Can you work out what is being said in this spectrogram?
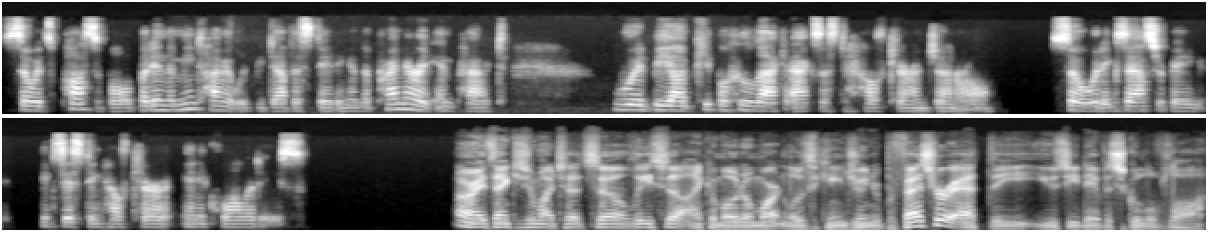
So it's possible but in the meantime it would be devastating and the primary impact would be on people who lack access to healthcare in general. So it would exacerbate existing healthcare inequalities all right, thank you so much. That's uh, Lisa Ikemoto, Martin Luther King Jr. professor at the UC Davis School of Law.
